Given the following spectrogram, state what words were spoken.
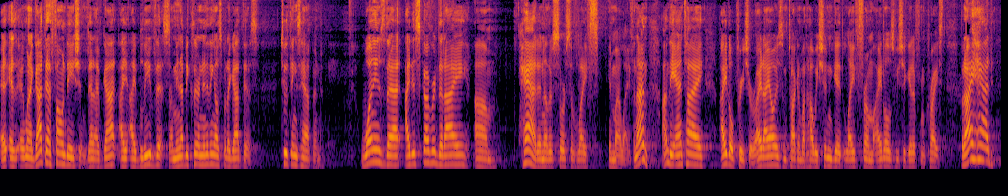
as, as, when I got that foundation that I've got, I, I believe this. I may not be clear on anything else, but I got this. Two things happened. One is that I discovered that I um, had another source of life in my life. And I'm, I'm the anti idol preacher, right? I always am talking about how we shouldn't get life from idols, we should get it from Christ. But I had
